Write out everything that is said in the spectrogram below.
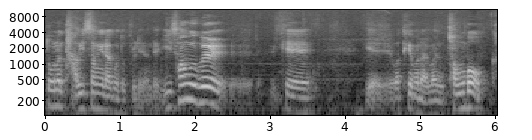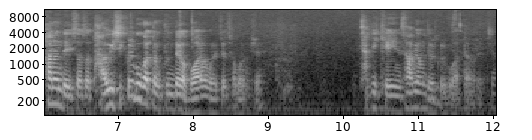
또는 다윗성이라고도 불리는데 이 성읍을 이렇게 예, 어떻게 보냐면 정복하는 데 있어서 다윗이 끌고 갔던 군대가 뭐라고 그랬죠 저번 주에? 자기 개인 사병들 끌고 갔다 그랬죠.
